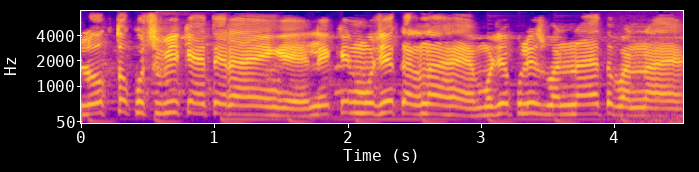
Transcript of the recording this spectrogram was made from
लोग तो कुछ भी कहते रहेंगे लेकिन मुझे करना है। मुझे पुलिस बनना है तो बनना है।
